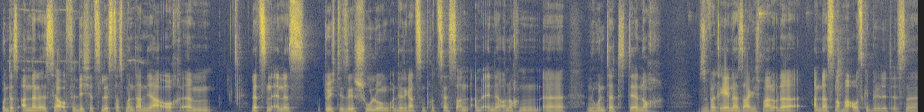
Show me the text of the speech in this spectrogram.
Und das andere ist ja auch für dich jetzt, Liz, dass man dann ja auch ähm, letzten Endes durch diese Schulung und den ganzen Prozess an, am Ende auch noch einen, äh, einen Hund hat, der noch souveräner, sage ich mal, oder anders nochmal ausgebildet ist, ne?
